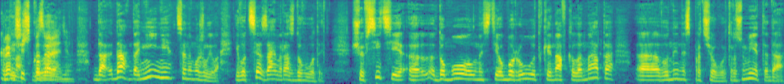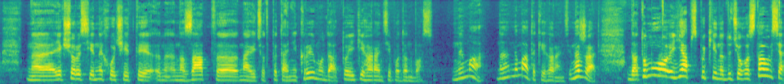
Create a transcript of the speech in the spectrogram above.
Крим наш, без варіантів. Да, да, да, ні, ні, це неможливо. І от це зайвий раз доводить, що всі ці е, домовленості, оборудки навколо НАТО, е, вони не спрацьовують. Розумієте? Да. Е, якщо Росія не хоче йти назад, е, навіть от в питанні Криму, да, то які гарантії по Донбасу? Нема. Нема таких гарантій, на жаль. Да, тому я б спокійно до цього ставився.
